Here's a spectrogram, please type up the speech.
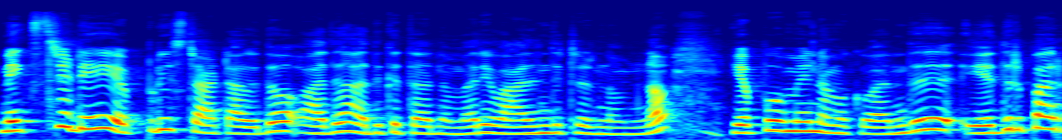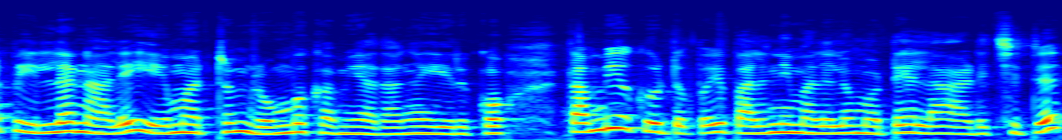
நெக்ஸ்ட் டே எப்படி ஸ்டார்ட் ஆகுதோ அது அதுக்கு தகுந்த மாதிரி வாழ்ந்துட்டு இருந்தோம்னா எப்போவுமே நமக்கு வந்து எதிர்பார்ப்பு இல்லைனாலே ஏமாற்றம் ரொம்ப கம்மியாக தாங்க இருக்கும். தம்பியை கூப்பிட்டு போய் பழனி மலையில் மொட்டையெல்லாம் அடிச்சுட்டு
